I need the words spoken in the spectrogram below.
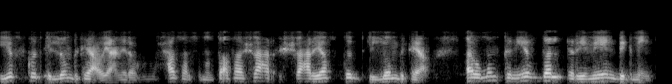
يفقد اللون بتاعه. يعني لو حصل في منطقة فيها شعر الشعر يفقد اللون بتاعه. أو ممكن يفضل remain pigment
